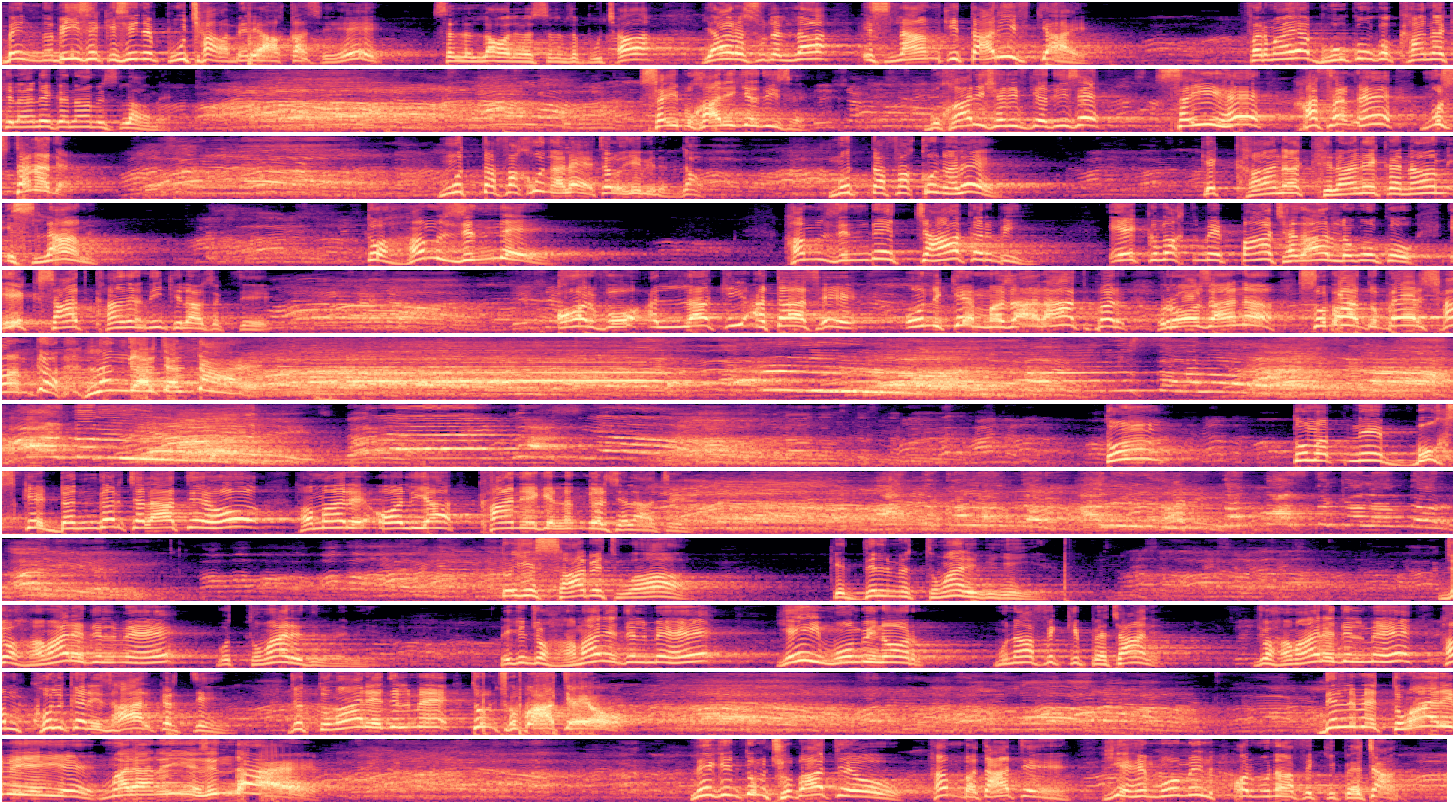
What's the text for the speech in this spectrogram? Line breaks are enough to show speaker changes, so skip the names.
بھئی نبی سے کسی نے پوچھا، میرے آقا سے، صلی اللہ علیہ وسلم سے پوچھا، یا رسول اللہ، اسلام کی تعریف کیا ہے؟ فرمایا، بھوکوں کو کھانا کھلانے کا نام اسلام ہے۔ صحیح بخاری کی حدیث ہے۔ بخاری شریف کی حدیث ہے، صحیح ہے، حسن ہے، مستند ہے۔ متفقن علیہ، چلو یہ بھی لیں جاؤ۔ متفقن علیہ، کہ کھانا کھلانے کا نام اسلام ہے۔ تو ہم زندے ہم زندے چاہ کر بھی ایک وقت میں پانچ ہزار لوگوں کو ایک ساتھ کھانا نہیں کھلا سکتے۔ اور وہ اللہ کی عطا سے ان کے مزارات پر روزانہ صبح، دوپہر، شام کا لنگر چلتا ہے۔ تم تم اپنے بکس کے ڈنگر چلاتے ہو، ہمارے اولیاء کھانے کے لنگر چلاتے ہیں۔ تو یہ ثابت ہوا کہ دل میں تمہارے بھی یہی ہے۔ جو ہمارے دل میں ہے، وہ تمہارے دل میں بھی ہے۔ لیکن جو ہمارے دل میں ہے، یہی مومن اور منافق کی پہچان ہے۔ جو ہمارے دل میں ہے، ہم کھل کر اظہار کرتے ہیں۔ جو تمہارے دل میں تم چھپاتے ہو۔ دل میں تمہارے بھی یہی ہے، مرا نہیں ہے، زندہ ہے۔ لیکن تم چھپاتے ہو، ہم بتاتے ہیں۔ یہ ہے مومن اور منافق کی پہچان۔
